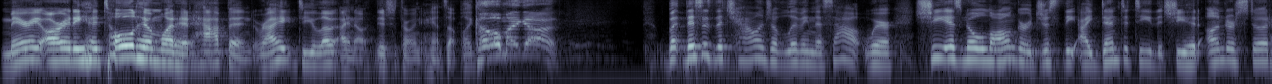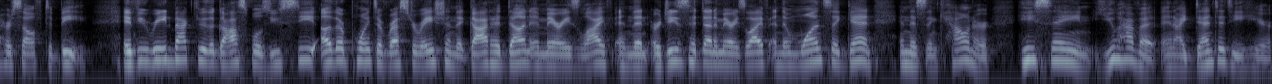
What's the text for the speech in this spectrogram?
Mary already had told him what had happened, right? Do you love it? I know. You're just throwing your hands up like, "Oh my god." But this is the challenge of living this out, where she is no longer just the identity that she had understood herself to be. If you read back through the Gospels, you see other points of restoration that God had done in Mary's life, and then, or Jesus had done in Mary's life. And then once again in this encounter, he's saying, You have a, an identity here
